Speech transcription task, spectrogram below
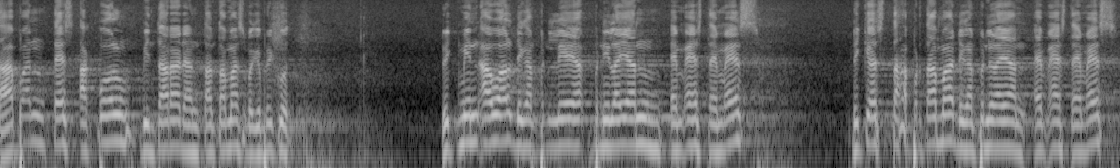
Tahapan tes Akpol, Bintara, dan Tamtama sebagai berikut. Rikmin awal dengan penilaian, MS-TMS, Rikes tahap pertama dengan penilaian MS-TMS,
